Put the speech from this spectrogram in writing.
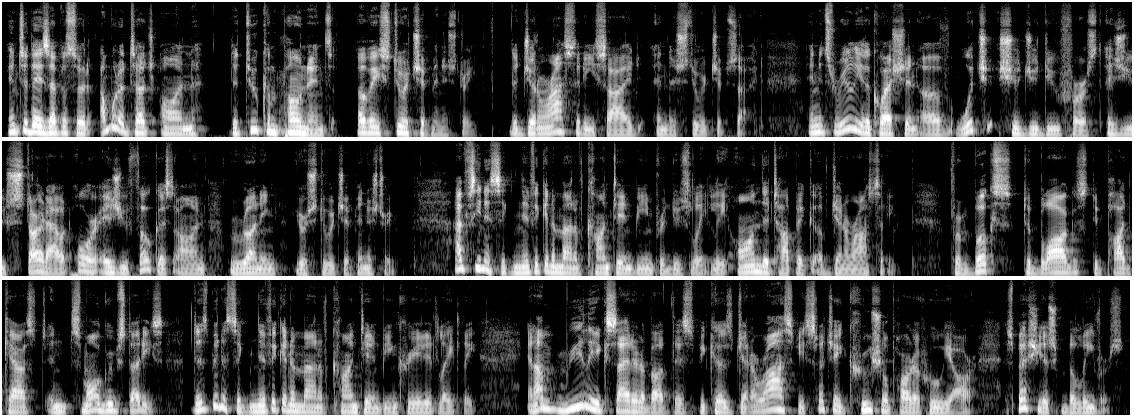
In today's episode, I want to touch on the two components of a stewardship ministry the generosity side and the stewardship side. And it's really the question of which should you do first as you start out or as you focus on running your stewardship ministry. I've seen a significant amount of content being produced lately on the topic of generosity. From books to blogs to podcasts and small group studies, there's been a significant amount of content being created lately. And I'm really excited about this because generosity is such a crucial part of who we are, especially as believers.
